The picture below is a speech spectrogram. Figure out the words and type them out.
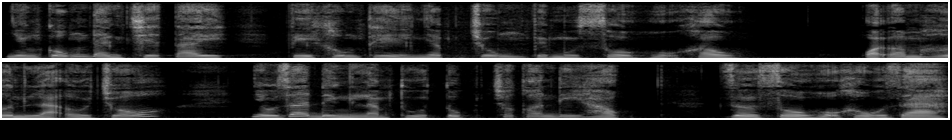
nhưng cũng đành chia tay vì không thể nhập chung về một sổ hộ khẩu. Quỏi âm hơn là ở chỗ, nhiều gia đình làm thủ tục cho con đi học, giờ sổ hộ khẩu ra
